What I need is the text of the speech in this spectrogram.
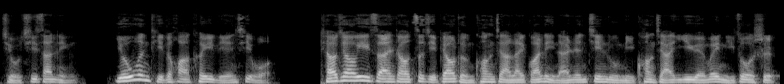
九七三零。有问题的话可以联系我。调教意思按照自己标准框架来管理男人，进入你框架，意愿为你做事。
